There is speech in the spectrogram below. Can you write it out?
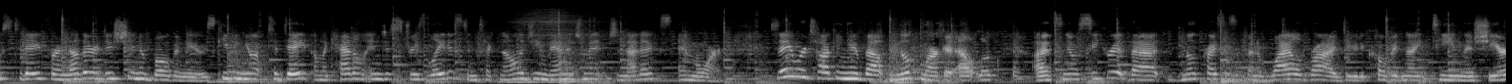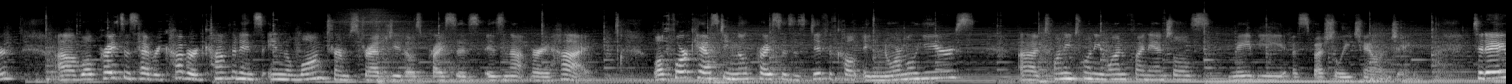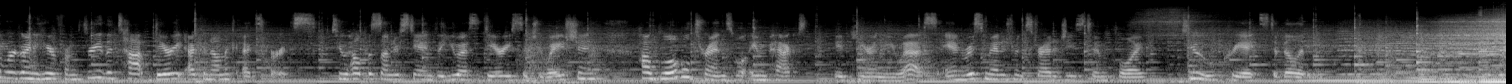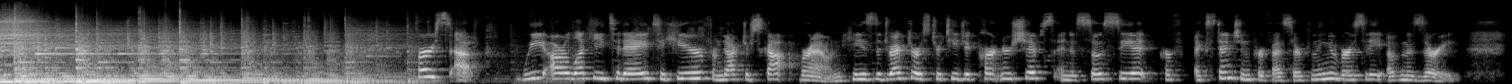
host today for another edition of Bova News, keeping you up to date on the cattle industry's latest in technology management, genetics, and more. Today we're talking about milk market outlook. Uh, it's no secret that milk prices have been a wild ride due to COVID 19 this year. Uh, while prices have recovered, confidence in the long term strategy of those prices is not very high. While forecasting milk prices is difficult in normal years, uh, 2021 financials may be especially challenging. Today, we're going to hear from three of the top dairy economic experts to help us understand the U.S. dairy situation, how global trends will impact it here in the U.S., and risk management strategies to employ to create stability. First up, we are lucky today to hear from Dr. Scott Brown. He's the Director of Strategic Partnerships and Associate Extension Professor from the University of Missouri.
